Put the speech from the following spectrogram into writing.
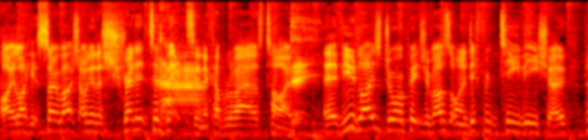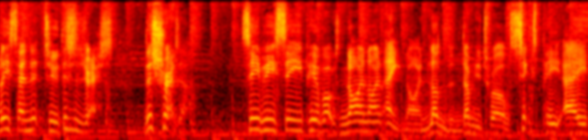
I like it so much, I'm going to shred it to bits in a couple of hours' time. Uh, if you'd like to draw a picture of us on a different TV show, please send it to this address, The Shredder. CBBC PO Box 9989, London, W12 6PA,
